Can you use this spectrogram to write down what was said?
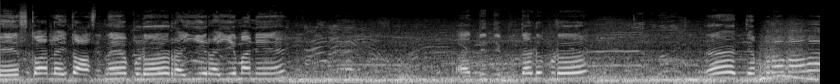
రేస్ కార్లు అయితే వస్తున్నాయి ఇప్పుడు. రయ్యి రయ్యమని. అది తిప్పుతాడు ఇప్పుడు. ఏ తిప్పరా మామా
